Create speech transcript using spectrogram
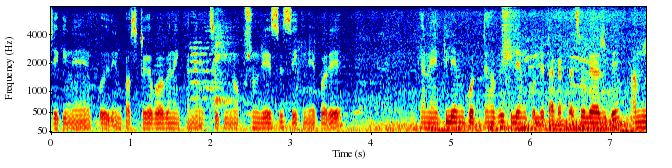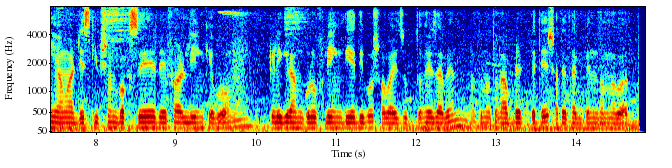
চেক ইনে প্রতিদিন পাঁচ টাকা পাবেন। এখানে চেকিং অপশন রয়েছে। চেক ইনে পরে এখানে ক্লেম করতে হবে। ক্লেম করলে টাকাটা চলে আসবে। আমি আমার ডিসক্রিপশন বক্সে রেফার লিঙ্ক এবং টেলিগ্রাম গ্রুপ লিঙ্ক দিয়ে দিব। সবাই যুক্ত হয়ে যাবেন। নতুন নতুন আপডেট পেতে সাথে থাকবেন। ধন্যবাদ।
